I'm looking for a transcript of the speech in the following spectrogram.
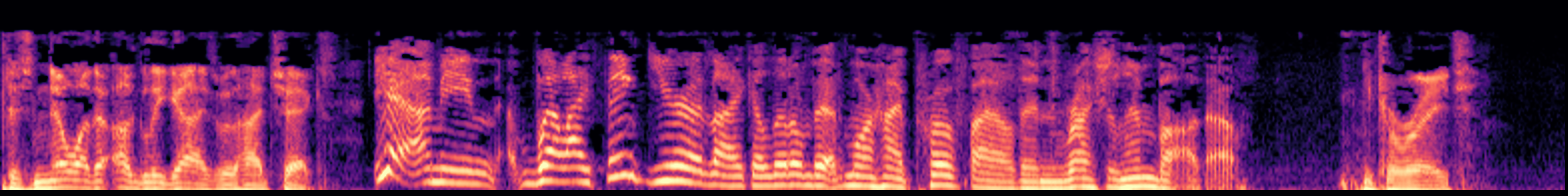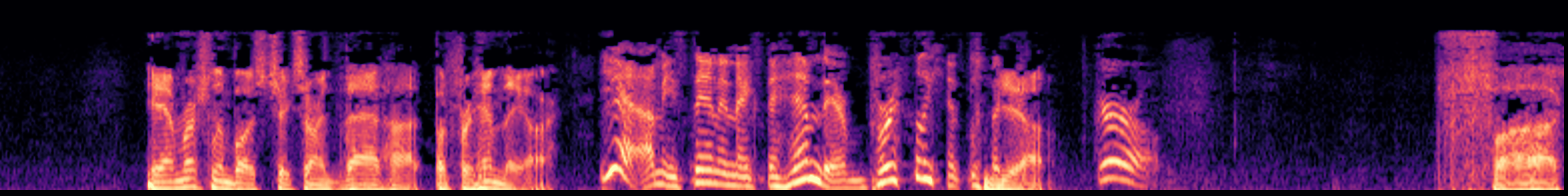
There's no other ugly guys with hot chicks. Yeah, I mean, well, I think you're like a little bit more high profile than Rush Limbaugh, though. Great. Yeah, and Rush Limbaugh's chicks aren't that hot, but for him they are. Yeah, I mean, standing next to him, they're brilliant looking Yeah. girls. Fuck.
